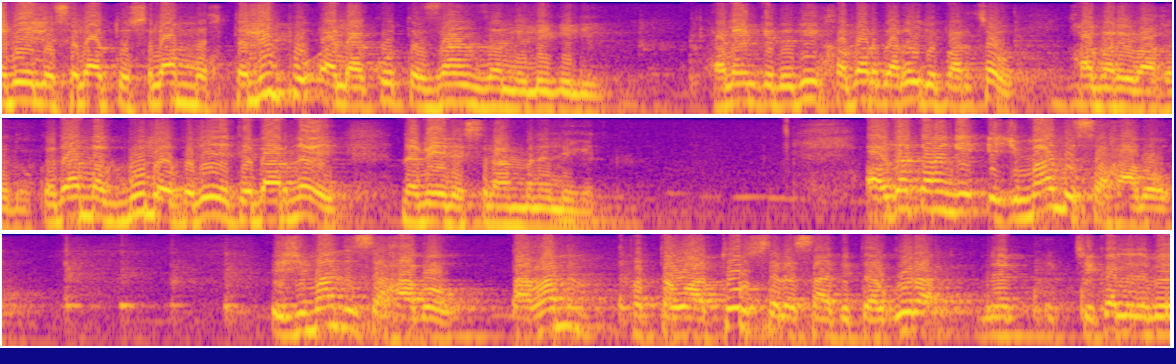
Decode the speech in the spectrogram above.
نبی علیہ الصلوۃ والسلام مختلفو علاقو ته ځان ځان لګلی حالانکه د دې خبر دغه د پرڅو خبره واخدو کدا مقبول او په دې اعتبار نه نبی علیہ السلام باندې لګل او دا څنګه اجماع د صحابه اجماع د صحابه هغه په تواتر سره ثابته ګره چې کله نبی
